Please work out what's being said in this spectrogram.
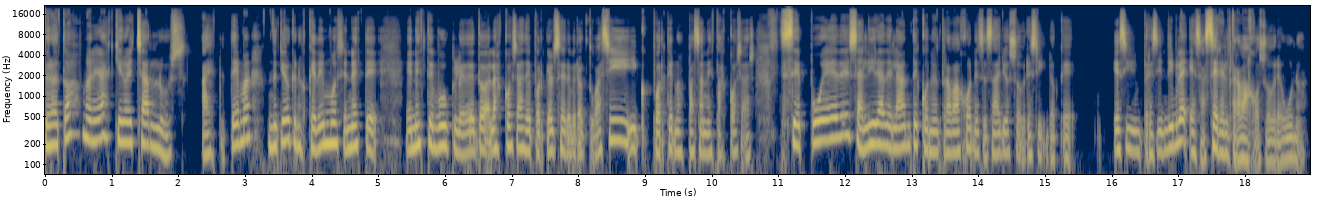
Pero de todas maneras quiero echar luz a este tema. No quiero que nos quedemos en este, en este bucle de todas las cosas de por qué el cerebro actúa así y por qué nos pasan estas cosas. Se puede salir adelante con el trabajo necesario sobre sí. Lo que es imprescindible es hacer el trabajo sobre uno.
